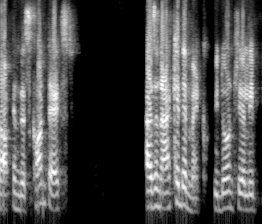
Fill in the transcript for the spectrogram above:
Now, in this context, as an academic, we don't really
